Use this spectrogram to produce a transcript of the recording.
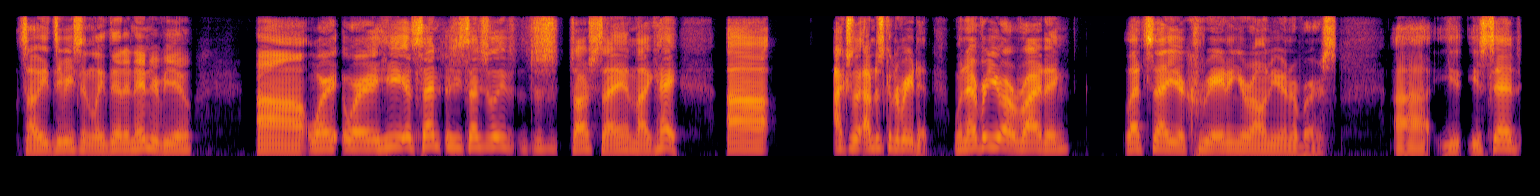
So he recently did an interview uh, where where he essentially, essentially just starts saying like, "Hey, uh, actually, I'm just going to read it. Whenever you are writing, let's say you're creating your own universe, uh, you you said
